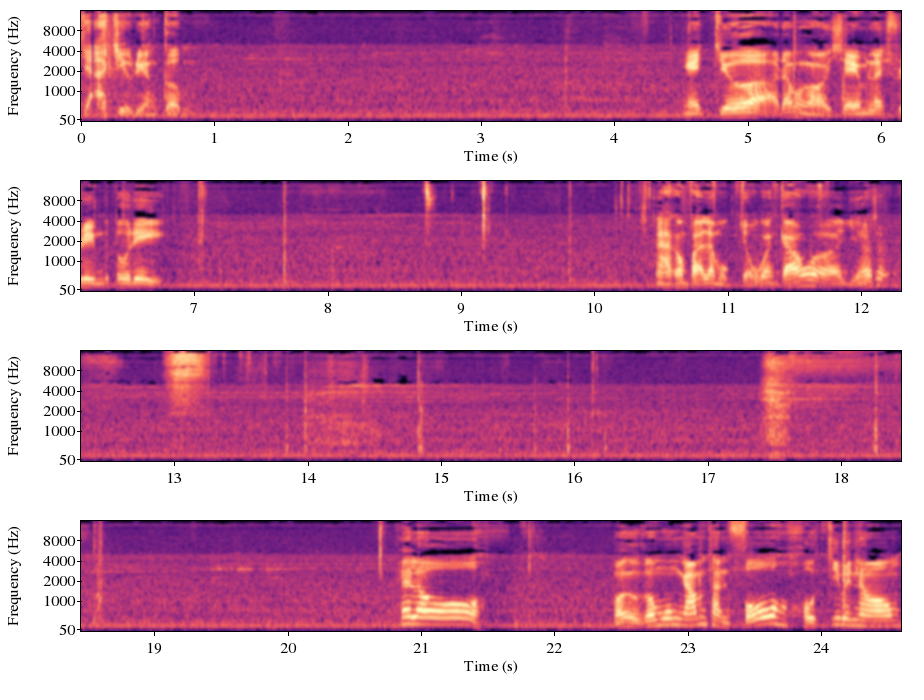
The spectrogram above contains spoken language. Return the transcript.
chả chịu đi ăn cơm. Nghe chưa? Ở đó mà ngồi xem livestream của tôi đi. À không phải là một chỗ quảng cáo ờ, gì hết á. Hello. Mọi người có muốn ngắm thành phố Hồ Chí Minh không?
